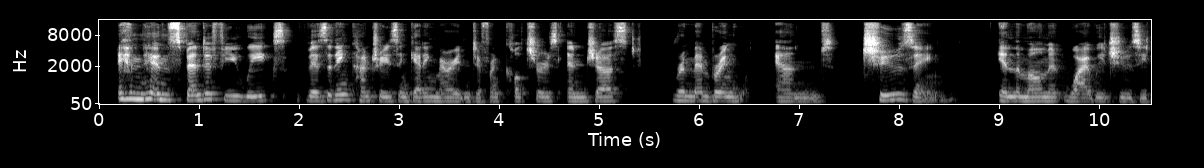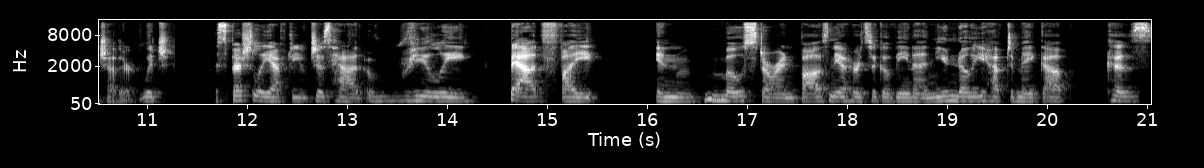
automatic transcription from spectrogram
and then spend a few weeks visiting countries and getting married in different cultures and just remembering and choosing in the moment why we choose each other, which, especially after you've just had a really bad fight in Mostar in Bosnia Herzegovina, and you know you have to make up because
